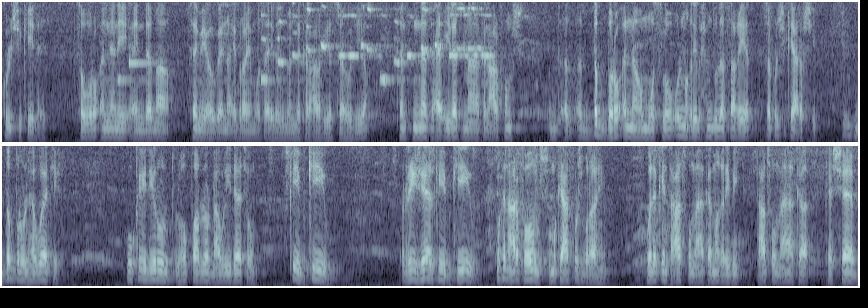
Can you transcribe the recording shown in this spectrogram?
كل شيء كيدعي. تصوروا أنني عندما سمعوا بأن إبراهيم وصل إلى المملكة العربية السعودية كانت الناس عائلات ما كنعرفهمش. دبروا أنهم وصلوا والمغرب الحمد لله صغير فكل شيء كيعرف شيء. دبروا الهواتف وكيديروا haut-parleur مع وليداتهم. كيبكيو الرجال كيبكيو. ما كنعرفهمش وما كيعرفوش إبراهيم. ولكن تعاطفوا معاه كمغربي تعاطفوا معاه كشاب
